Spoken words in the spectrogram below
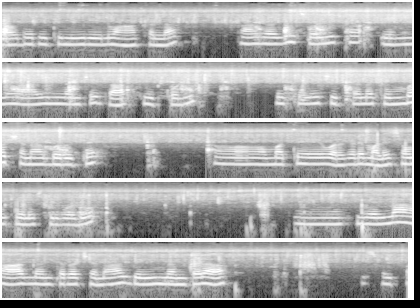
ಯಾವುದೇ ರೀತಿ ನೀರೇನು ಹಾಕಲ್ಲ. ಹಾಗಾಗಿ ಸ್ವಲ್ಪ ಎಣ್ಣೆ ಆಯಿಲ್ ಅಂಚೆ ಜಾಸ್ತಿ ಇಟ್ಕೊಳ್ಳಿ. ಏಕೆಂದರೆ ಚಿತ್ರಾನ್ನ ತುಂಬ ಚೆನ್ನಾಗಿ ಬರುತ್ತೆ. ಮತ್ತು ಹೊರಗಡೆ ಮಳೆ ಸೌಂಡ್ ಕೇಳಿಸ್ತಿರ್ಬೋದು. ಇವೆಲ್ಲ ಆದ ನಂತರ, ಚೆನ್ನಾಗಿ ಬೇಯಿದ ನಂತರ ಸ್ವಲ್ಪ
